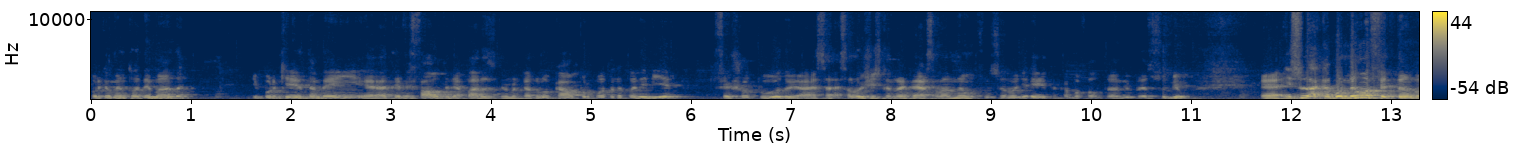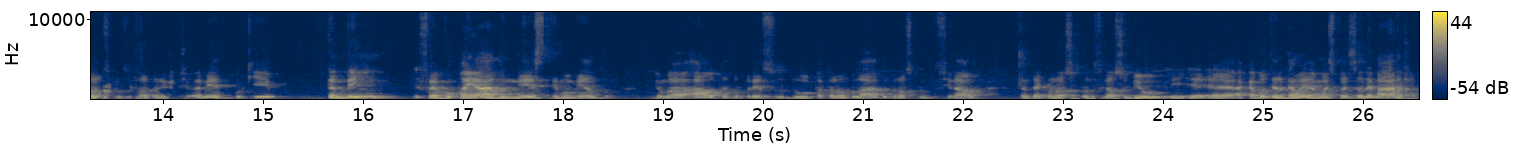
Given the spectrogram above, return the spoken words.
porque aumentou a demanda e porque também é, teve falta de aparas no mercado local por conta da pandemia, fechou tudo, e essa, essa logística reversa ela não funcionou direito, acabou faltando e o preço subiu. É, isso acabou não afetando o nosso resultado negativamente, porque também foi acompanhado, neste momento, de uma alta do preço do papelão do lado, do nosso produto final, tanto é que o nosso produto final subiu e é, acabou tendo até uma, uma, expansão de margem,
